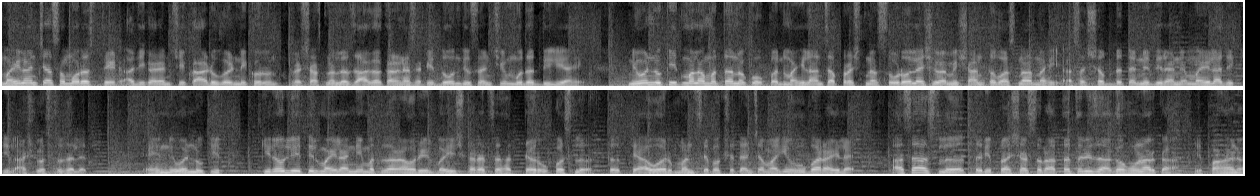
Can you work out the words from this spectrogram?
महिलांच्या समोरच थेट अधिकाऱ्यांची कार्ड उघडणी करून प्रशासनाला जागा करण्यासाठी दोन दिवसांची मुदत दिली आहे. निवडणुकीत मला मतं नको पण महिलांचा प्रश्न सोडवल्याशिवाय मी शांत बसणार नाही असा शब्द त्यांनी दिल्याने महिला देखील आश्वस्त झाल्यात. या निवडणुकीत किरवली येथील महिलांनी मतदानावरील बहिष्काराचं हत्यार उपसलं तर त्यावर मनसे पक्ष त्यांच्या मागे उभा राहिलाय. असं असलं तरी प्रशासन आता तरी जागा होणार का हे पाहणं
